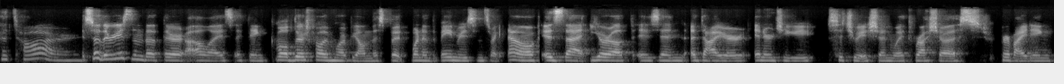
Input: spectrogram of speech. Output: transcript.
Qatar. So the reason that they're allies, I think, well, there's probably more beyond this, but one of the main reasons right now is that Europe is in a dire energy situation with Russia providing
